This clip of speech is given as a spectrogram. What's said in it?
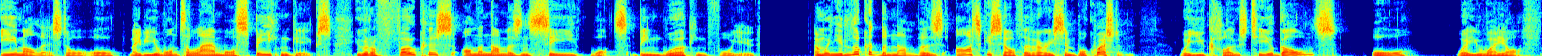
email list, or, or maybe you want to land more speaking gigs. You've got to focus on the numbers and see what's been working for you. And when you look at the numbers, ask yourself a very simple question Were you close to your goals, or were you way off?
